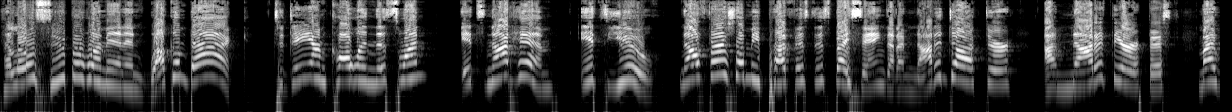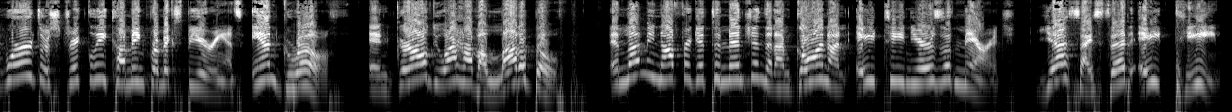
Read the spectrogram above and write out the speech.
Hello, Superwoman, and welcome back. Today I'm calling this one It's Not Him, It's You. Now, first, let me preface this by saying that I'm not a doctor, I'm not a therapist. My words are strictly coming from experience and growth. And girl, do I have a lot of both. And let me not forget to mention that I'm going on 18 years of marriage. Yes, I said 18.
